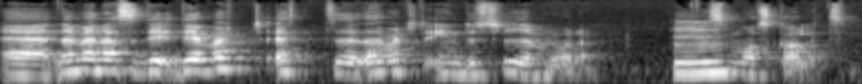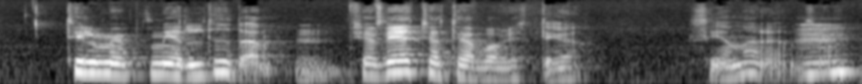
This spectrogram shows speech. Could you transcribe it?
nej men alltså det, det, har varit ett, det har varit ett industriområde. Mm. Småskaligt. Till och med på medeltiden. Mm. För jag vet ju att det har varit det senare så. Mm.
